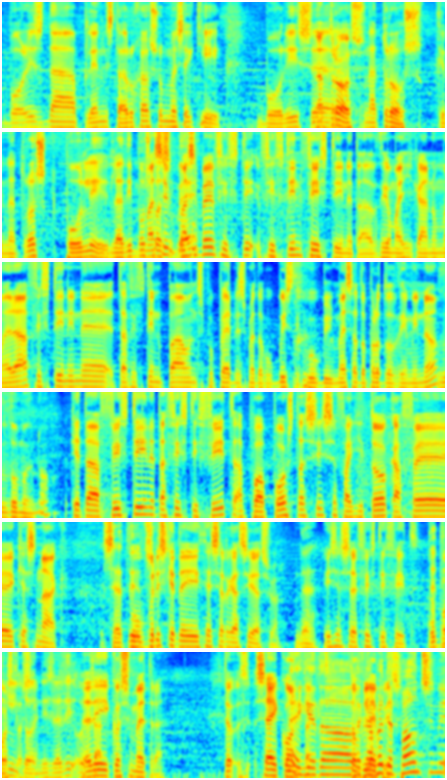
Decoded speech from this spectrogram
μπορείς να πλένεις τα ρούχα σου μέσα εκεί. Μπορείς, Να ε, τρως. Να τρως. Και να τρως πολύ. Δηλαδή, πώς Μας μας είπε. είπε 15-50 είναι τα δύο μαγικά νούμερα. 15 είναι τα 15 pounds που παίρνεις με το που μπεις στην Google μέσα το πρώτο δίμηνο. Δεδομένο. Και τα 50 είναι τα 50 feet από απόσταση σε φαγητό, καφέ και σνακ. Σε Που βρίσκεται η θέση εργασίας σου. Ναι. Είσαι σε 50 feet Δεν τη απόσταση. γλιτώνεις. Δηλαδή, ο Δηλαδή 20 μέτρα. Το- Σε eye Ναι, contact. και τα το 15 βλέπεις. pounds είναι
